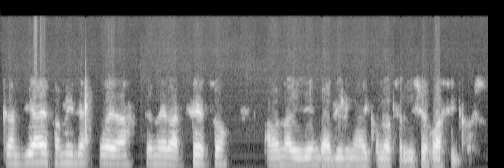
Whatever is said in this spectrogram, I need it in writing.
cantidad de familias pueda tener acceso a una vivienda digna y con los servicios básicos.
